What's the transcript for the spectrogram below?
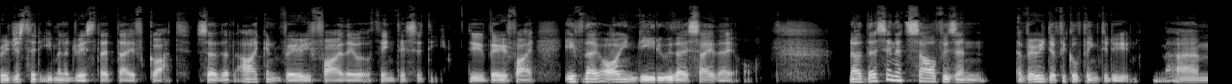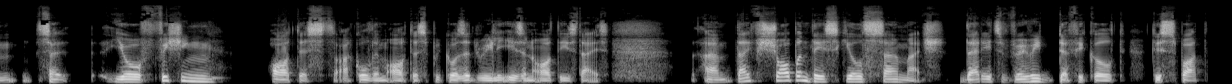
registered email address that they've got so that I can verify their authenticity, to verify if they are indeed who they say they are. Now, this in itself is an, a very difficult thing to do. Um, so your phishing artists, I call them artists because it really is an art these days um, they've sharpened their skills so much that it's very difficult to spot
